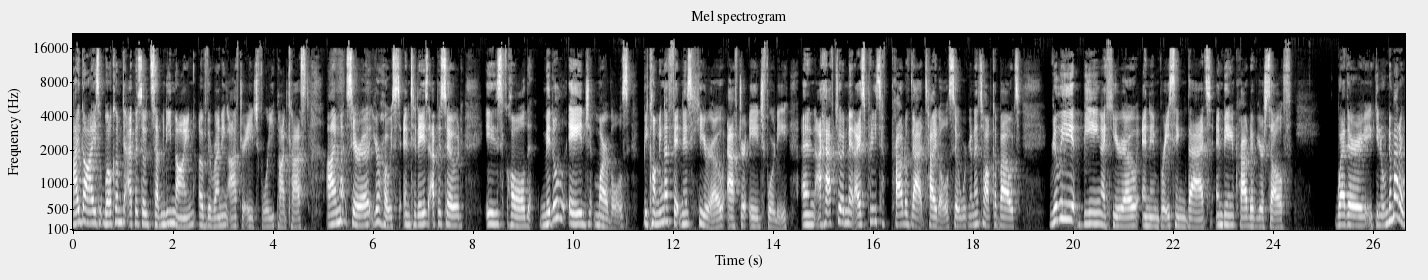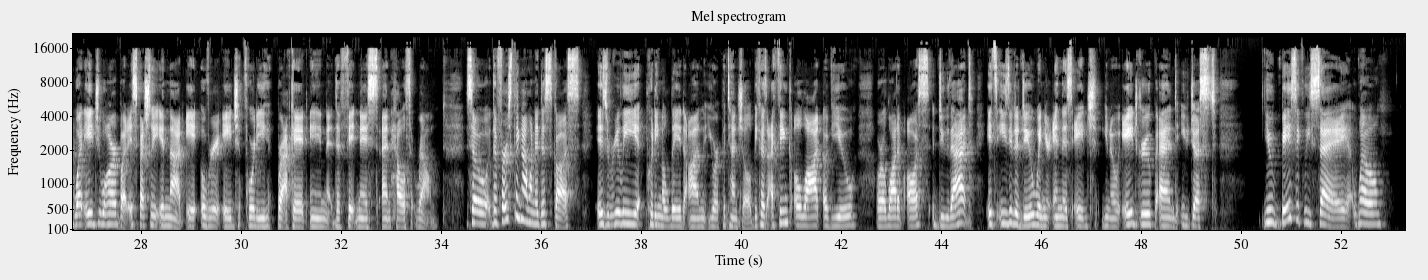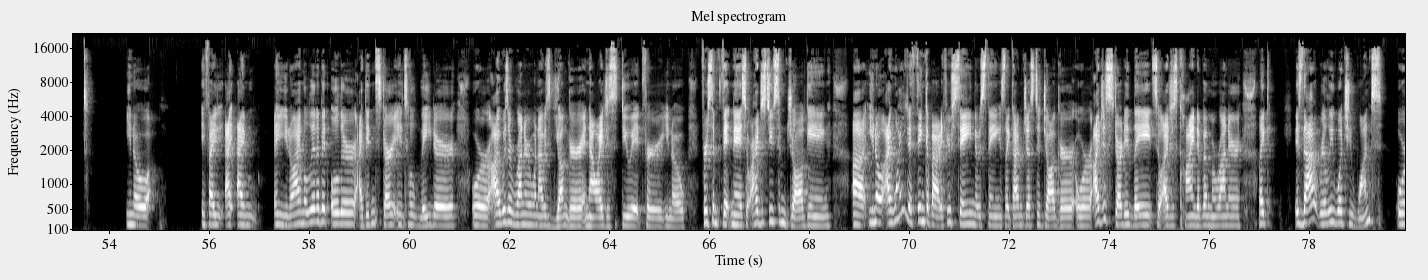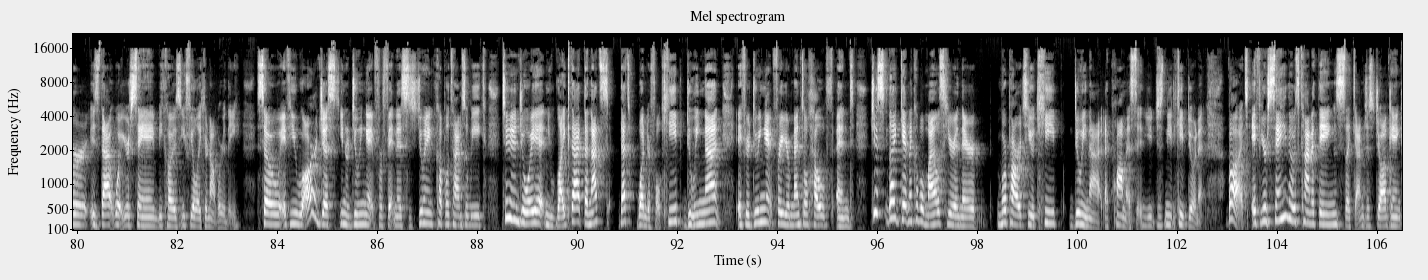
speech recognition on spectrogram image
Hi, guys. Welcome to episode 79 of the Running After Age 40 podcast. I'm Sarah, your host, and today's episode is called Middle Age Marvels Becoming a Fitness Hero After Age 40. And I have to admit, I was pretty proud of that title. So we're going to talk about really being a hero and embracing that and being proud of yourself whether you know no matter what age you are but especially in that over age 40 bracket in the fitness and health realm. So the first thing i want to discuss is really putting a lid on your potential because i think a lot of you or a lot of us do that. It's easy to do when you're in this age you know age group and you just you basically say well you know if I, I I'm you know, I'm a little bit older. I didn't start until later, or I was a runner when I was younger, and now I just do it for, you know, for some fitness, or I just do some jogging. Uh, you know, I want you to think about if you're saying those things like I'm just a jogger, or I just started late, so I just kind of am a runner. Like, is that really what you want? Or is that what you're saying because you feel like you're not worthy? So if you are just, you know, doing it for fitness, just doing it a couple times a week to enjoy it and you like that, then that's that's wonderful. Keep doing that. If you're doing it for your mental health and just like getting a couple miles here and there, more power to you. Keep doing that. I promise. You just need to keep doing it. But if you're saying those kind of things, like I'm just jogging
